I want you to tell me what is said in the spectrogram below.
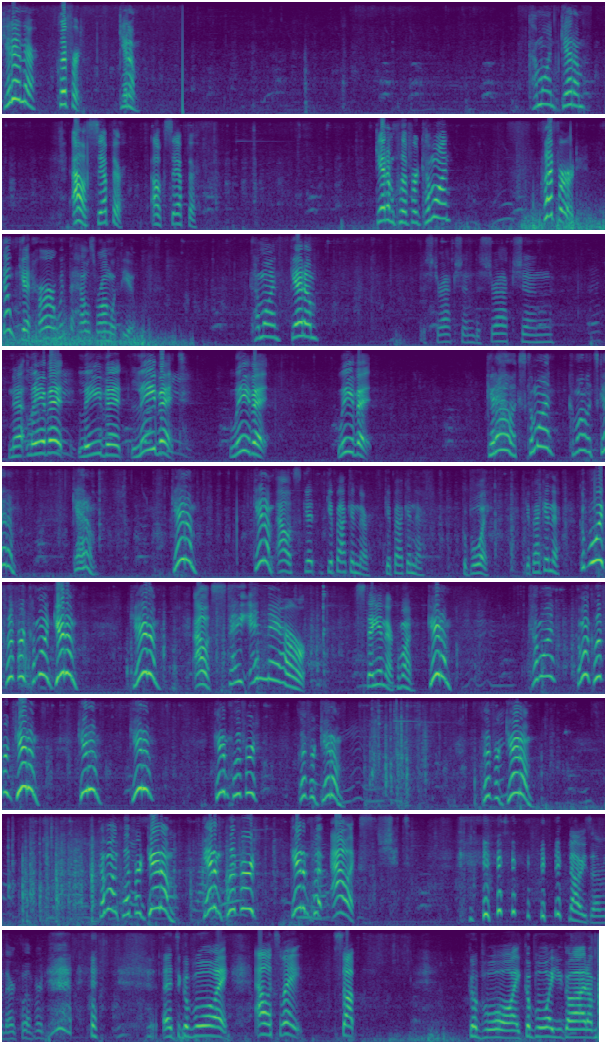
Get in there. Clifford, get him. Come on, get him. Alex, stay up there. Alex, stay up there. Get him, Clifford. Come on. Clifford, don't get her. What the hell's wrong with you? Come on, get him. Distraction, distraction. No, leave it, leave it, leave it, leave it, leave it. Get Alex, come on, come on, let's get him. Get him, get him, get him. Alex, get get back in there, get back in there. Good boy, get back in there. Good boy, Clifford, come on, get him, get him. Alex, stay in there. Stay in there, come on, get him. Come on, come on, Clifford, get him, get him, get him, get him, Clifford. Clifford, get him. Clifford, get him. Come on, Clifford, get him. Get him, Clifford. Get him, Cliff. Alex. Shit. now he's over there, Clifford. That's a good boy. Alex, wait. Stop. Good boy. Good boy. You got him.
